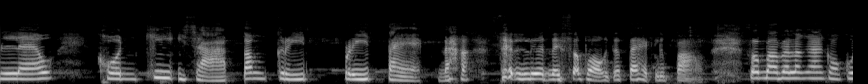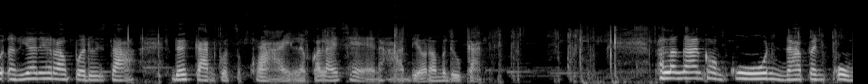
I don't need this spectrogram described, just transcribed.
ำแล้ว คนขี้อิจฉาต้องกรีดปรีดแตกนะ เส้นเลือดในสมองจะแตกหรือเปล่า สมบัติพลังงานของคุณอนุญาตให้เราเปิดดวงตาด้วยการกด subscribe แล้วก็ไลค์แชร์นะคะ เดี๋ยวเรามาดูกัน พลังงานของคุณนะเป็นกลุ่ม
